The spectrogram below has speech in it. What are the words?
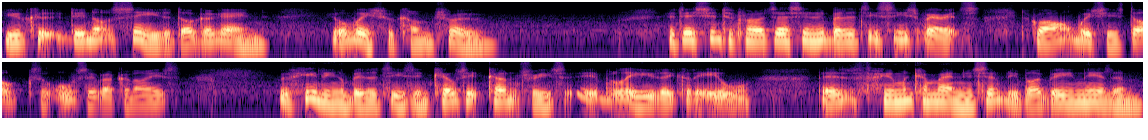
you could, did not see the dog again, your wish would come true. In addition to possessing the ability to see spirits, to grant wishes, dogs are also recognized with healing abilities in Celtic countries. It believed they could heal their human companions simply by being near them.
